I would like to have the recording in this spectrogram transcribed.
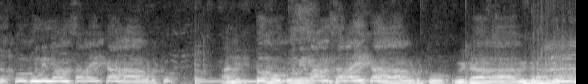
सत्वगुणी माणसालाही काला आवडतो आणि तमोगुणी माणसालाही काला आवडतो. विठाला विठाला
